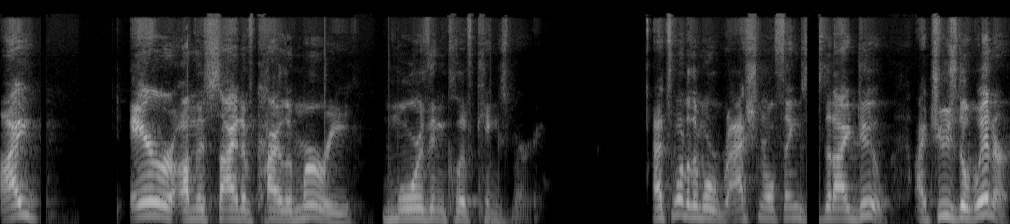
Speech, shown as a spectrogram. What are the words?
I err on the side of Kyler Murray more than Cliff Kingsbury. That's one of the more rational things that I do. I choose the winner.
